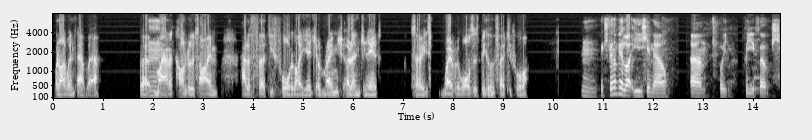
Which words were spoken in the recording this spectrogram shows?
when I went out there. But Mm. my Anaconda at the time had a 34 light year jump range unengineered. So it's whatever it was is bigger than 34. Hmm. It's gonna be a lot easier now um for you, for you folks.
